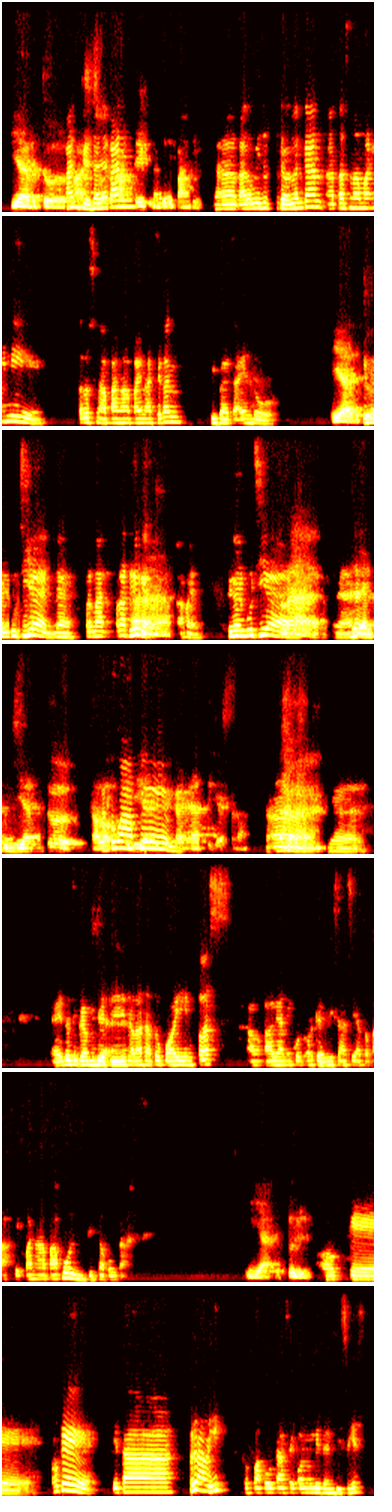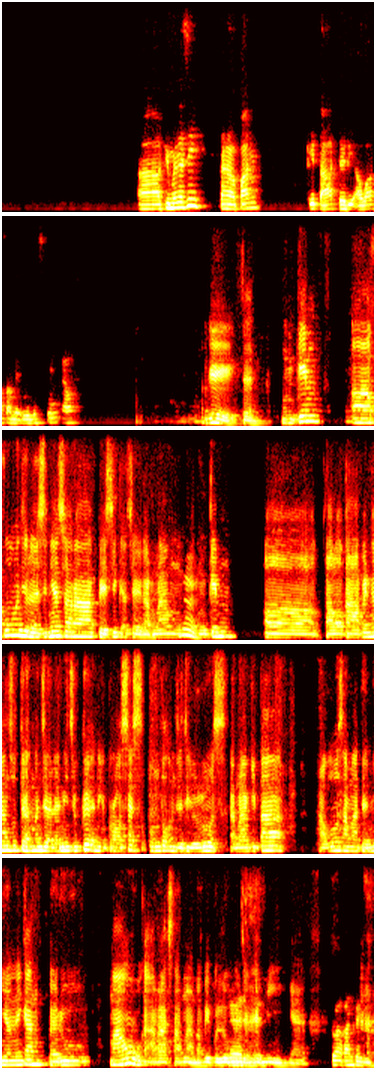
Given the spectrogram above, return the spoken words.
Iya betul. Kan Mas biasanya kan nanti dipanggil. Nah, kalau wisuda online kan atas nama ini, terus ngapa-ngapain aja kan dibacain tuh. Iya betul. Dengan pujian. Nah pernah pernah dengar nggak, uh, Amen? Dengan pujian. Pernah. Nah, dengan itu. pujian itu kalau Ketua ini ya, tiga setengah. Nah, benar. Nah, itu juga menjadi salah satu poin plus kalau kalian ikut organisasi atau aktifan apa pun di fakultas. Iya, betul. Oke. Oke, kita beralih ke Fakultas Ekonomi dan Bisnis. Uh, gimana sih tahapan kita dari awal sampai lulus tuh, El? Oke, dan mungkin uh, aku menjelaskannya secara basic aja karena hmm. mungkin uh, kalau Kak Apen kan sudah menjalani juga nih proses untuk menjadi lulus karena kita aku sama Daniel ini kan baru mau ke arah sana tapi belum yes. menjalaninya. Doakan kayaknya.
